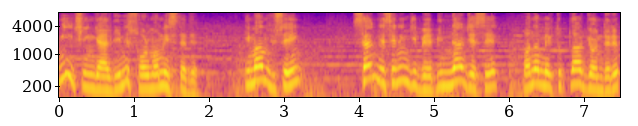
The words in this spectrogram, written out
niçin geldiğini sormamı istedi. İmam Hüseyin sen ve senin gibi binlercesi bana mektuplar gönderip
